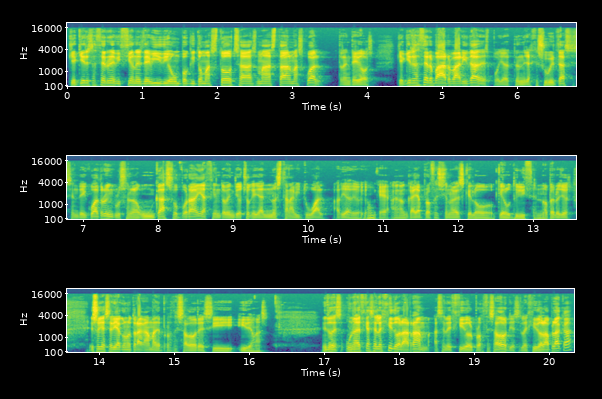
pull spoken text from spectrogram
¿Que quieres hacer ediciones de vídeo un poquito más tochas, más tal, más cual? 32. ¿Que quieres hacer barbaridades? Pues ya tendrías que subirte a 64, incluso en algún caso por ahí a 128, que ya no es tan habitual a día de hoy, aunque, haya profesionales que lo, utilicen, ¿no? Pero ellos, eso ya sería con otra gama de procesadores y, y demás. Entonces, una vez que has elegido la RAM, has elegido el procesador y has elegido la placa,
